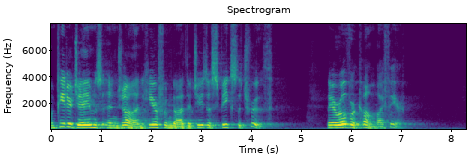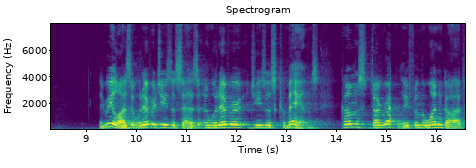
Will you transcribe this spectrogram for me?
When Peter, James, and John hear from God that Jesus speaks the truth, they are overcome by fear. They realize that whatever Jesus says and whatever Jesus commands comes directly from the one God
